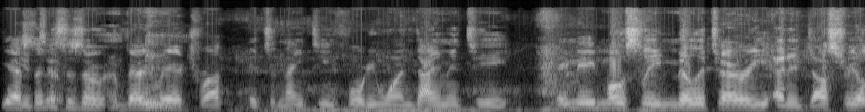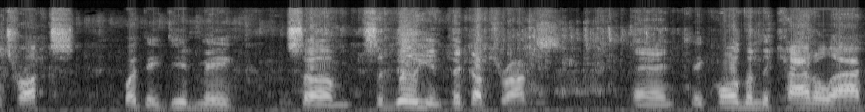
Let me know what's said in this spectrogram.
Yeah, You so this is a very rare truck. It's a 1941 Diamond T. They made mostly military and industrial trucks, but they did make some civilian pickup trucks, and they call them the Cadillac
